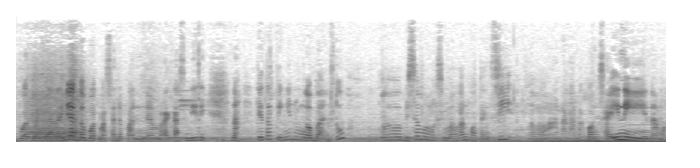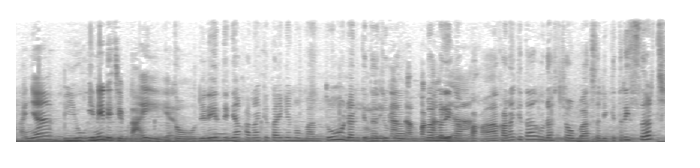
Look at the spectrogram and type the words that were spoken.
buat negaranya atau buat masa depannya mereka sendiri. Nah kita ingin ngebantu uh, bisa memaksimalkan potensi uh, anak-anak bangsa ini. Nah, makanya Biu ini diciptai ya. Betul. Jadi intinya karena kita ingin membantu dan kita Memberikan juga dampak memberi ya. dampak ah, karena kita udah coba sedikit research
